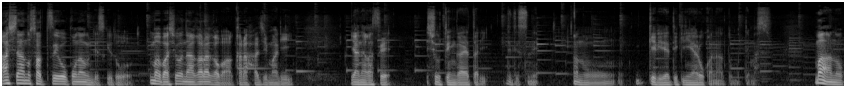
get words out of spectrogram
明日の撮影を行うんですけどまあ場所は長良川から始まり柳瀬商店街あたりでですねあのー、ゲリラ的にやろうかなと思ってます。まああの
